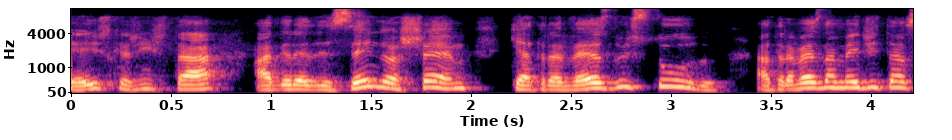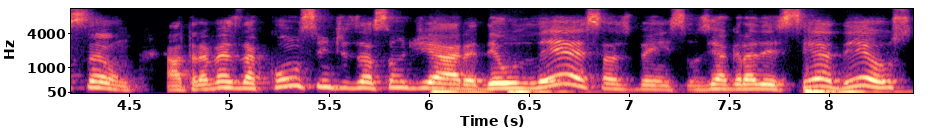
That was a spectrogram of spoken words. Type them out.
E é isso que a gente está agradecendo a Hashem, que através do estudo, através da meditação, através da conscientização diária, de eu ler essas bênçãos e agradecer a Deus,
